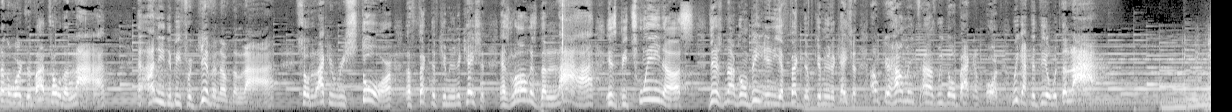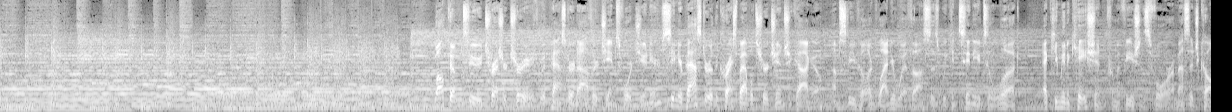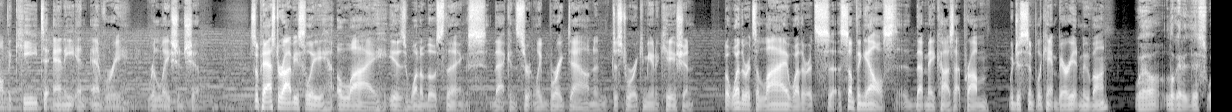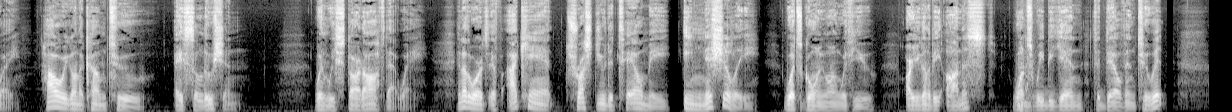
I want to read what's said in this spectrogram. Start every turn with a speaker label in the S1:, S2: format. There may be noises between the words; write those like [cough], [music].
S1: In other words, if I told a lie, I need to be forgiven of the lie so that I can restore effective communication. As long as the lie is between us, there's not going to be any effective communication. I don't care how many times we go back and forth, we got to deal with the lie.
S2: Welcome to Treasured Truth with pastor and author James Ford Jr., senior pastor of the Christ Bible Church in Chicago. I'm Steve Hiller. Glad you're with us as we continue to look at communication from Ephesians 4, a message called The Key to Any and Every Relationship. So, Pastor, obviously, a lie is one of those things that can certainly break down and destroy communication. But whether it's a lie, whether it's uh, something else that may cause that problem, we just simply can't bury it and move on?
S3: Well, look at it this way How are we going to come to a solution when we start off that way? In other words, if I can't trust you to tell me initially what's going on with you, are you going to be honest once we begin to delve into it?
